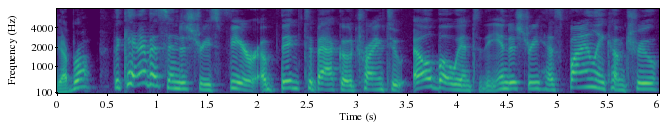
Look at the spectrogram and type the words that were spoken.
Deborah? The cannabis industry's fear of big tobacco trying to elbow into the industry has finally come true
